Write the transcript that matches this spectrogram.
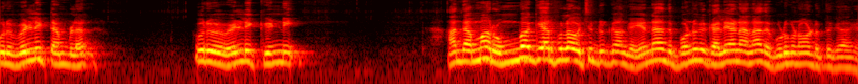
ஒரு வெள்ளி டம்ளர் ஒரு வெள்ளி கிண்ணி. அந்த அம்மா ரொம்ப கேர்ஃபுல்லாக வச்சுட்டு இருக்காங்க. ஏன்னா அந்த பொண்ணுக்கு கல்யாணம் ஆனால் அதை கொடுக்கணுன்றதுக்காக.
